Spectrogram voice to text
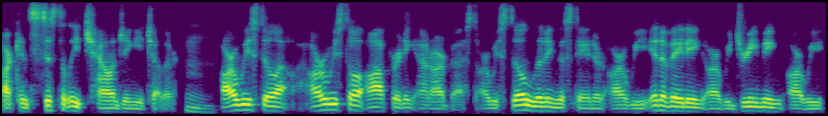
are consistently challenging each other. Hmm. Are we still are we still operating at our best? Are we still living the standard? Are we innovating? Are we dreaming? Are we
